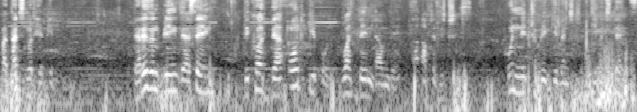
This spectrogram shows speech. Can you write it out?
But that's not happening. The reason being, they are saying, because there are old people who are staying down there uh, after the trees, who need to be given given stands.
